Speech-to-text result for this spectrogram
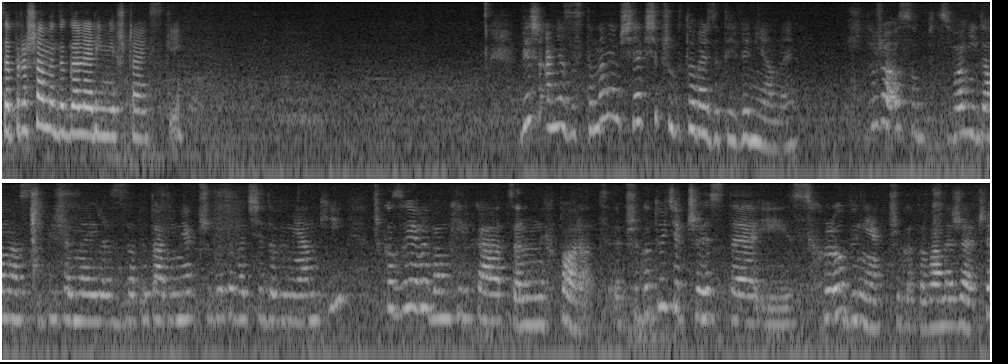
Zapraszamy do Galerii Mieszczańskiej. Wiesz, Ania, zastanawiam się, jak się przygotować do tej wymiany. Dużo osób dzwoni do nas i pisze maile z zapytaniem, jak przygotować się do wymianki. Przekazujemy Wam kilka cennych porad. Przygotujcie czyste i schludnie przygotowane rzeczy.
